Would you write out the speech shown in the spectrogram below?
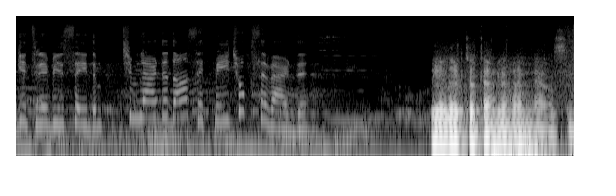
Getirebilseydim. Çimlerde dans etmeyi çok severdi. Buraları totemlemem lazım.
